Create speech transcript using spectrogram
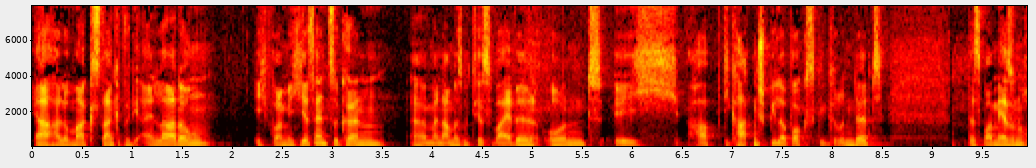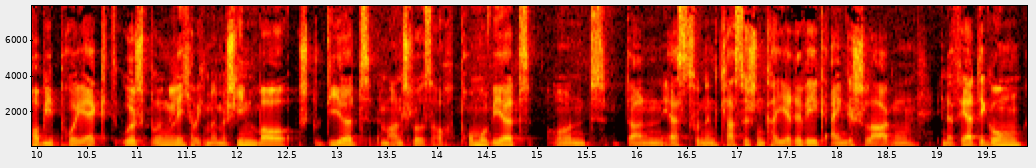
Ja, hallo Max, danke für die Einladung. Ich freue mich, hier sein zu können. Äh, mein Name ist Matthias Weibel und ich habe die Kartenspielerbox gegründet. Das war mehr so ein Hobbyprojekt. Ursprünglich habe ich mal Maschinenbau studiert, im Anschluss auch promoviert und dann erst so einen klassischen Karriereweg eingeschlagen in der Fertigung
